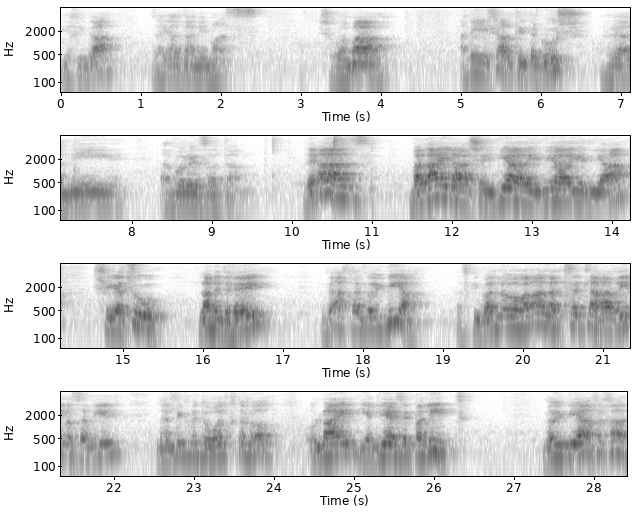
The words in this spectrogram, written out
היחידה זה היה דני מס, שהוא אמר, אני השארתי את הגוש ואני אבוא לעזרתם. ואז בלילה שהגיעה הידיעה שיצאו ל"ה ואף אחד לא הגיע. אז קיבלנו הוראה לצאת להרים מסביב, להדליק מדורות קטנות, אולי יגיע איזה פליט. לא הגיע אף אחד.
